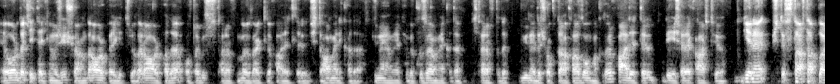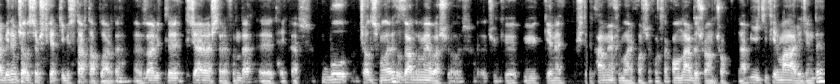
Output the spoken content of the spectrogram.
E, oradaki teknolojiyi şu anda Avrupa'ya getiriyorlar. Avrupa'da otobüs tarafında özellikle faaliyetleri işte Amerika'da, Güney Amerika ve Kuzey Amerika'da iki tarafta da güneyde çok daha fazla olmak üzere faaliyetleri değişerek artıyor. Gene işte startuplar, benim çalıştığım şirket gibi startuplarda özellikle ticari araç tarafında e, tekrar bu çalışmaları hızlandırmaya başlıyorlar. E, çünkü büyük gene işte kamyon firmaları konuşacak olursak onlar da şu an çok ya bir iki firma haricinde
